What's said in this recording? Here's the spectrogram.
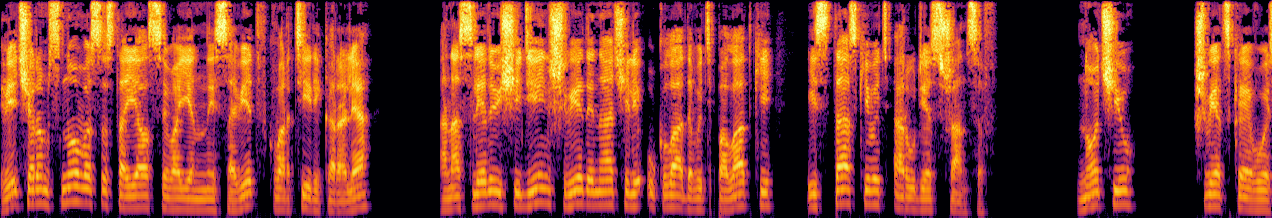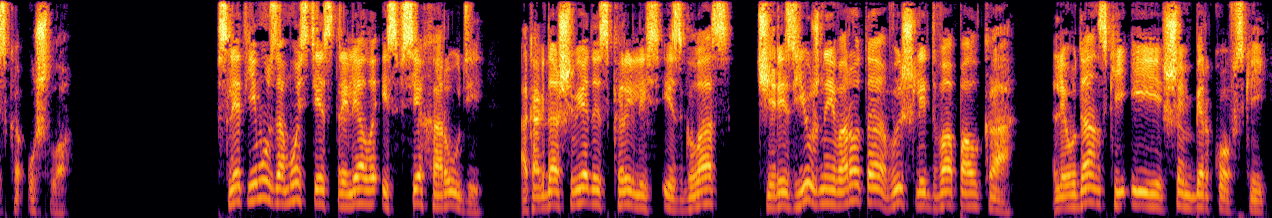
Вечером снова состоялся военный совет в квартире короля, а на следующий день шведы начали укладывать палатки и стаскивать орудия с шансов. Ночью шведское войско ушло. Вслед ему замостье стреляло из всех орудий, а когда шведы скрылись из глаз, через южные ворота вышли два полка, Леуданский и Шемберковский,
